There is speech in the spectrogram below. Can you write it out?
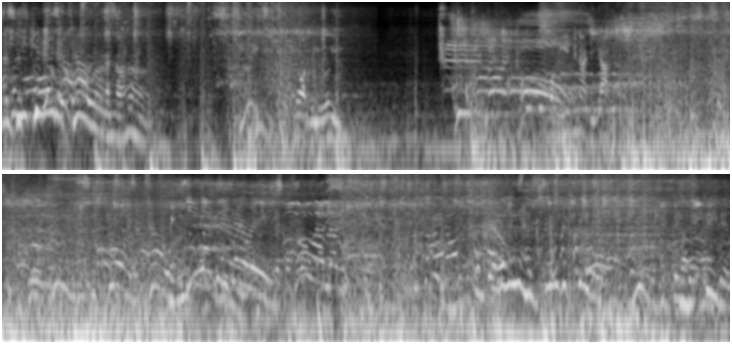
has destroyed tower. defeated.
